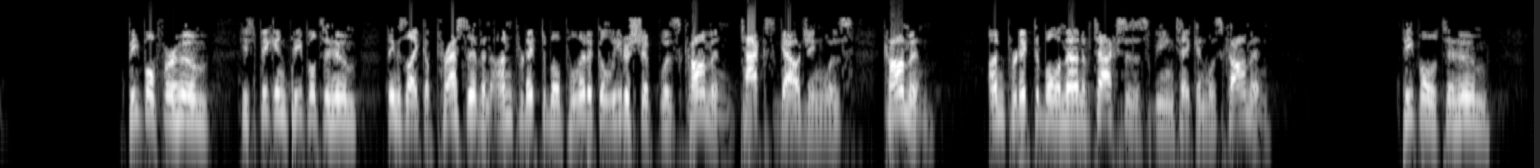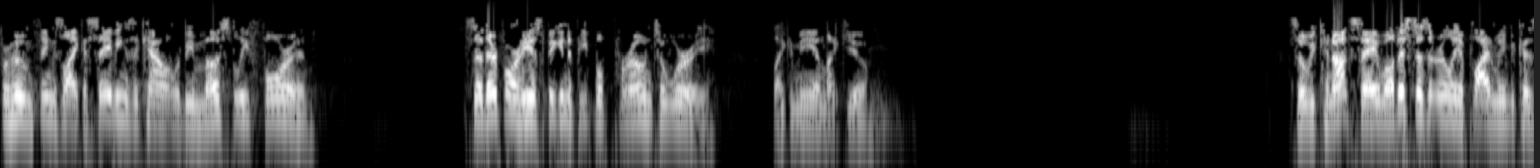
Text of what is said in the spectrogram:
People for whom, he's speaking people to whom things like oppressive and unpredictable political leadership was common. Tax gouging was common. Unpredictable amount of taxes being taken was common. People to whom, for whom things like a savings account would be mostly foreign. So, therefore, he is speaking to people prone to worry, like me and like you. So we cannot say, well, this doesn't really apply to me because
